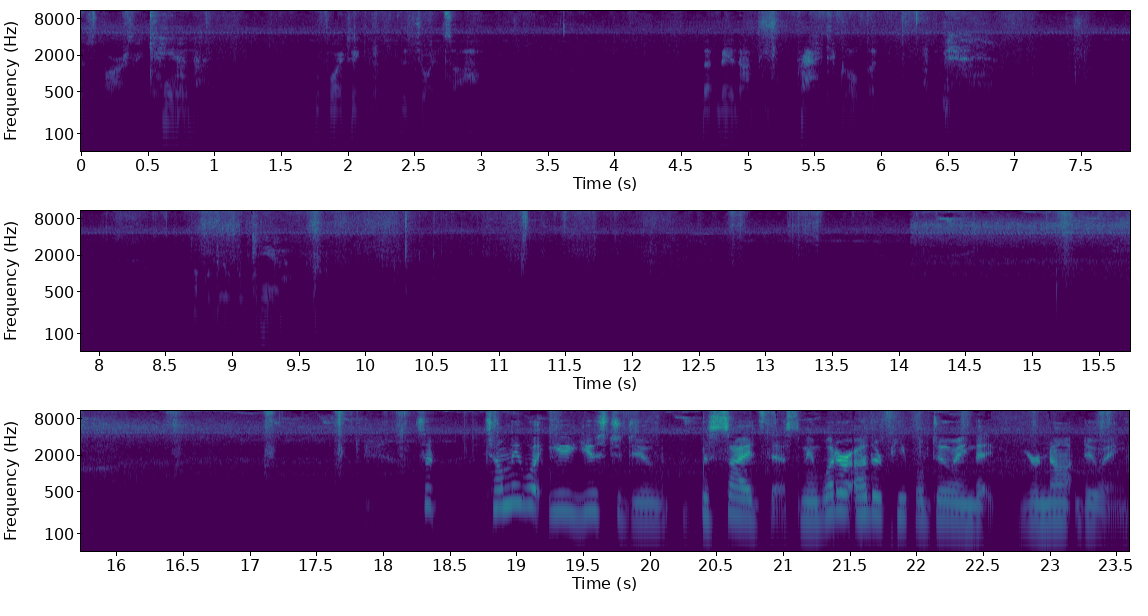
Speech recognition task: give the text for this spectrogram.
as far as I can before I take the, the joints off. That may not be practical, but but we'll do what we can. So tell me what you used to do besides this. I mean, what are other people doing that you're not doing?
